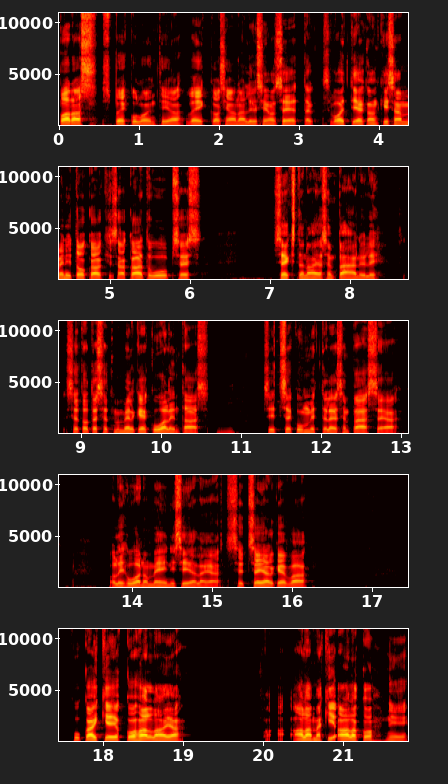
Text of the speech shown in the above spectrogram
paras spekulointi ja veikkaus ja analyysi on se, että se voitti ekan kisan, meni tokaa kisaa, kaatui Uupsees, Sexton ajoi sen pään yli. Se totesi, että mä melkein kuolin taas. Sitten se kummittelee sen päässä ja oli huono meini siellä. Ja sitten sen jälkeen vaan, kun kaikki ei ole kohdallaan ja alamäki alkoi, niin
